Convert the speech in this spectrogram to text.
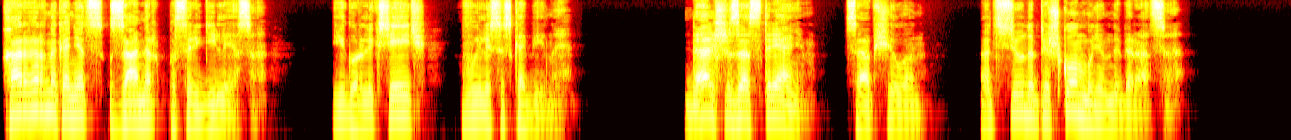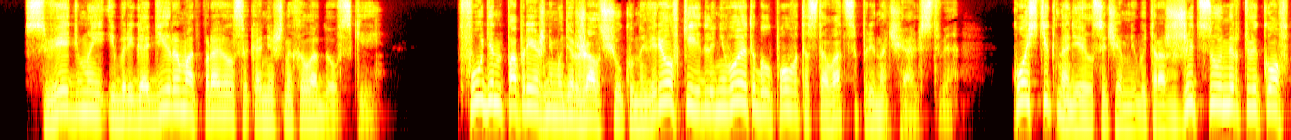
Харвер, наконец, замер посреди леса. Егор Алексеевич вылез из кабины. «Дальше застрянем», — сообщил он. «Отсюда пешком будем добираться». С ведьмой и бригадиром отправился, конечно, Холодовский. Фудин по-прежнему держал щуку на веревке, и для него это был повод оставаться при начальстве. Костик надеялся чем-нибудь разжиться у мертвяков.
